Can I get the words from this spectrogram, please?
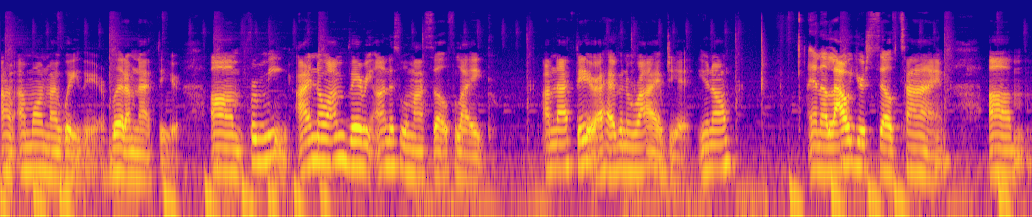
I'm, on my way there, but I'm not there. Um, for me, I know I'm very honest with myself. Like, I'm not there. I haven't arrived yet, you know? And allow yourself time. Um,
